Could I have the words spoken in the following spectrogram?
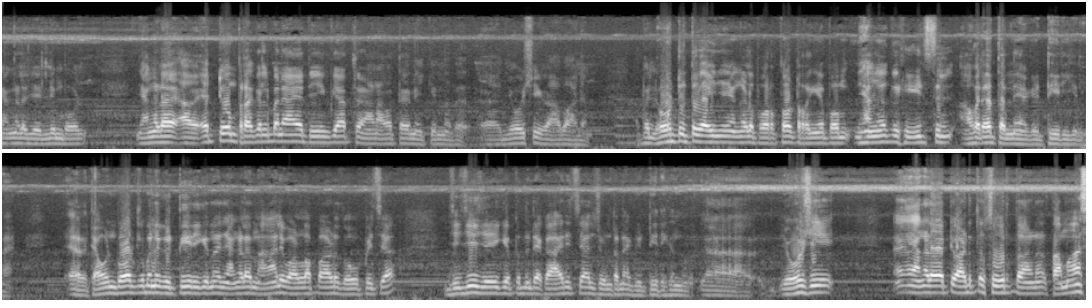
ഞങ്ങൾ ചെല്ലുമ്പോൾ ഞങ്ങളുടെ ഏറ്റവും പ്രഗത്ഭനായ ടീം ക്യാപ്റ്റനാണ് അവിടെ നിൽക്കുന്നത് ജോഷി കാവാലം. അപ്പോൾ ലോട്ടിട്ട് കഴിഞ്ഞ് ഞങ്ങൾ പുറത്തോട്ടിറങ്ങിയപ്പം ഞങ്ങൾക്ക് ഹീറ്റ്സിൽ അവരെ തന്നെയാണ് കിട്ടിയിരിക്കുന്നത്. ടൗൺ ബോട്ടിൽമിന് കിട്ടിയിരിക്കുന്നത് ഞങ്ങളെ നാല് വള്ളപ്പാട് തോപ്പിച്ച ജിജി ജയിക്കപ്പത്തിന്റെ കാരിച്ചാൽ ചുണ്ടനെ കിട്ടിയിരിക്കുന്നു. ജോഷി ഞങ്ങളെ ഏറ്റവും അടുത്ത സുഹൃത്താണ്. തമാശ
